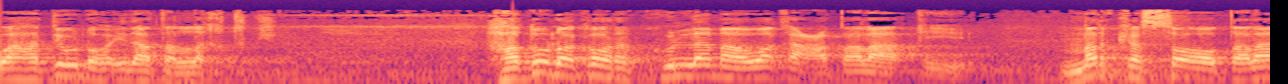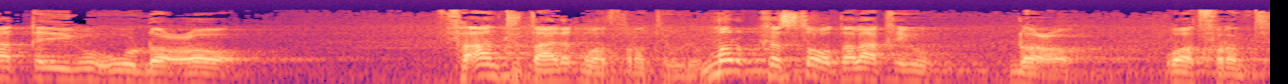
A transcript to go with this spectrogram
Waa haddii u dhaho idaa allaqtuki hadduu dhaho ka warran kullamaa waqaca alaaqii mar kasta oo alaaqaygu uu dhaco fa anti aaliq waad furanta mar kasta oo alaaqaygu dhaco waad furanta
